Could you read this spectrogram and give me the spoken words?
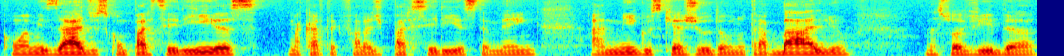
com amizades, com parcerias, uma carta que fala de parcerias também, amigos que ajudam no trabalho, na sua vida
